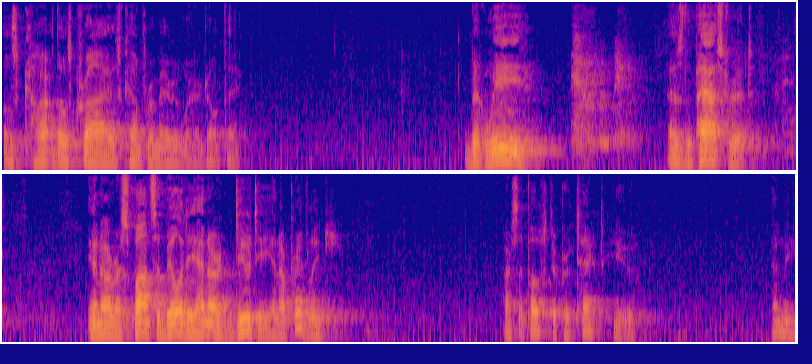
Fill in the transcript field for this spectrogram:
Those, car- those cries come from everywhere, don't they? But we, as the pastorate, in our responsibility and our duty and our privilege, are supposed to protect you and me.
